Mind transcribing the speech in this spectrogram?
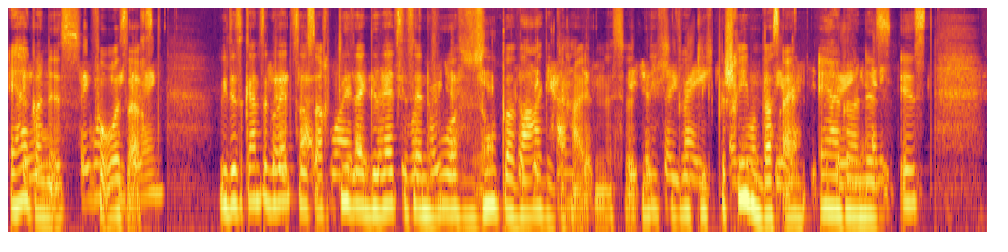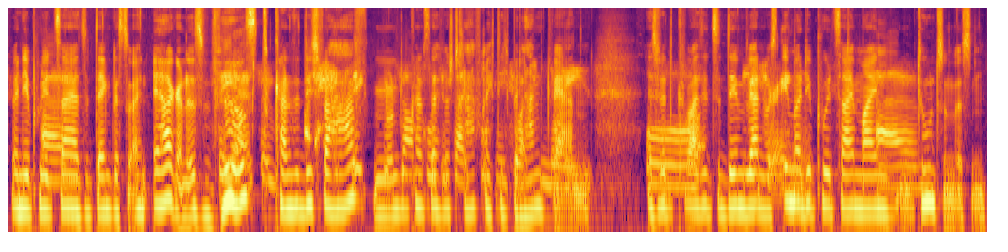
Ärgernis verursachst. Wie das ganze Gesetz ist auch dieser Gesetzesentwurf super vage gehalten. Es wird nicht wirklich beschrieben, was ein Ärgernis ist. Wenn die Polizei also denkt, dass du ein Ärgernis wirst, kann sie dich verhaften und du kannst dafür strafrechtlich belangt werden. Es wird quasi zu dem werden, was immer die Polizei meint, tun zu müssen.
